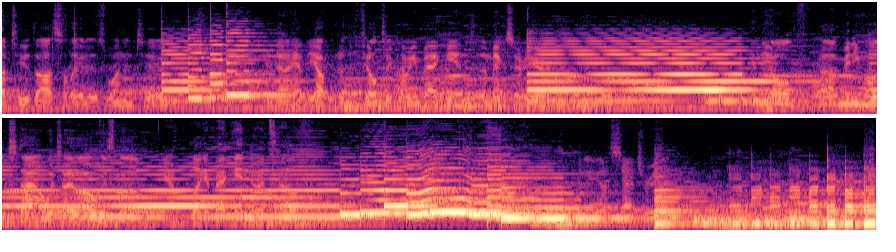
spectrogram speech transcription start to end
Sawtooth oscillators, one and two, and then I have the output of the filter coming back into the mixer here. In the old uh, Minimoog style, which I always love. Yeah, plug it back into itself. Really uh, saturated. unfiltered,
